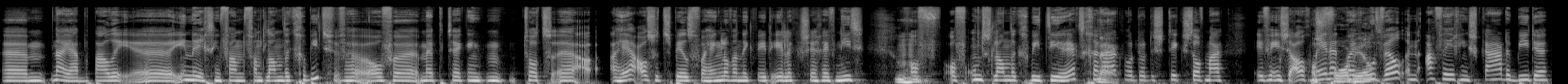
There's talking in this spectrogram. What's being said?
Um, nou ja, bepaalde uh, inrichting van, van het landelijk gebied. Over, met betrekking tot uh, hè, als het speelt voor Hengelo. Want ik weet eerlijk gezegd even niet mm -hmm. of, of ons landelijk gebied direct geraakt nee. wordt door de stikstof. Maar even in zijn algemeenheid. Maar het moet wel een afwegingskader bieden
